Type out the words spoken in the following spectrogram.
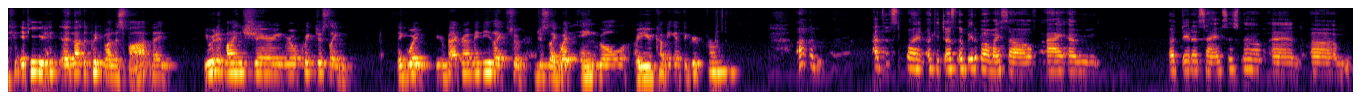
if you uh, not to put you on the spot, but you wouldn't mind sharing real quick, just like like what your background maybe like so just like what angle are you coming at the group from? Um at this point okay just a bit about myself. I am a data scientist now and um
